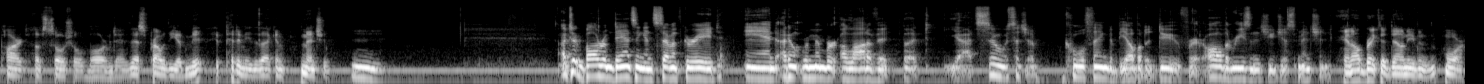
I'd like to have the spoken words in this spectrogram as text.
part of social ballroom dance. That's probably the epitome that I can mention. Hmm. I took ballroom dancing in seventh grade, and I don't remember a lot of it, but yeah, it's so such a cool thing to be able to do for all the reasons you just mentioned. And I'll break that down even more.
